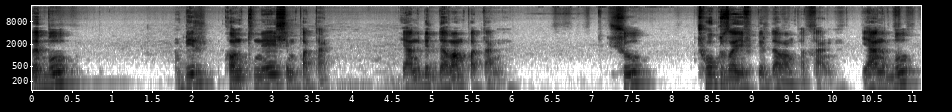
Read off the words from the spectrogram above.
Ve bu bir continuation pattern. Yani bir devam paterni. Şu çok zayıf bir devam paterni. Yani bu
